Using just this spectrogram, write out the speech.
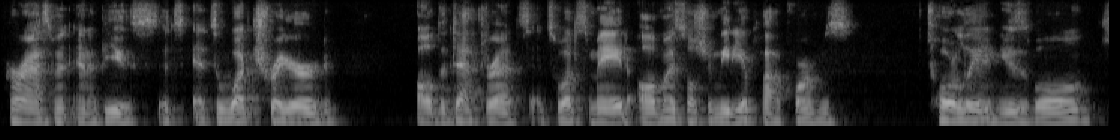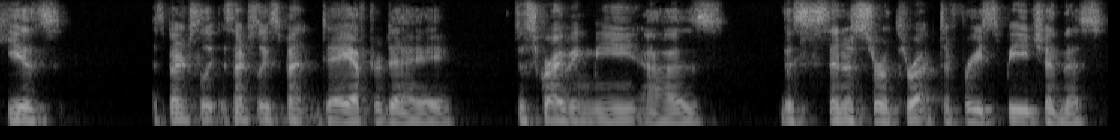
harassment and abuse. It's it's what triggered all the death threats. It's what's made all my social media platforms totally unusable. He has essentially essentially spent day after day describing me as this sinister threat to free speech and this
